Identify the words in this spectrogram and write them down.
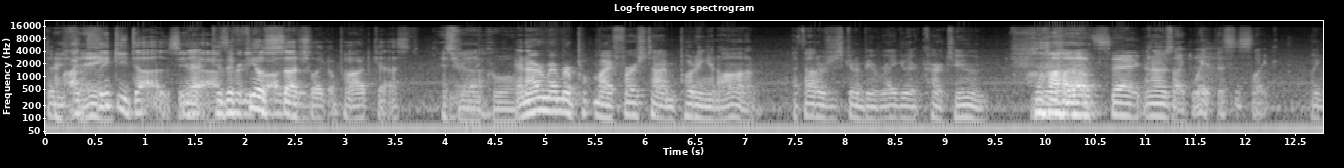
There I I think. think he does. Yeah, Yeah, because I'm it feels positive. such like a podcast. It's Yeah. really cool. And I remember pu- my first time putting it on. I thought it was just gonna be a regular cartoon. Oh, that's sick. And I was like, wait, this is like, like,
